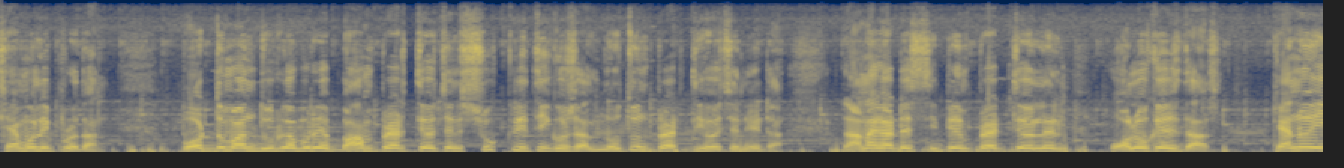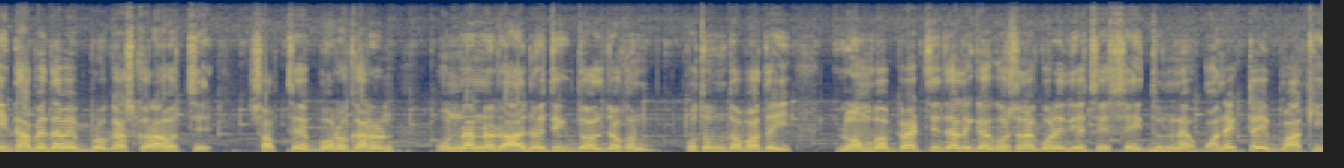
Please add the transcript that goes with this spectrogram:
শ্যামলী প্রধান। বর্ধমান, দুর্গাপুরে বাম প্রার্থী হয়েছেন সুকৃতি ঘোষাল। নতুন প্রার্থী হয়েছেন এটা। রানাঘাটে সিপিএম প্রার্থী হলেন অলোকেশ দাস। কেন এই ধাপে ধাপে প্রকাশ করা হচ্ছে? সবচেয়ে বড় কারণ, অন্যান্য রাজনৈতিক দল যখন প্রথম দফাতেই লম্বা প্রার্থী তালিকা ঘোষণা করে দিয়েছে, সেই তুলনায় অনেকটাই বাকি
